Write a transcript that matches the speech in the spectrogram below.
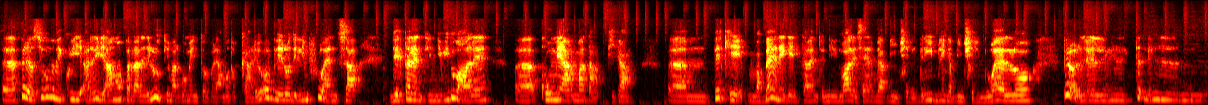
eh, però secondo me qui arriviamo a parlare dell'ultimo argomento che volevamo toccare, ovvero dell'influenza del talento individuale eh, come arma tattica. Um, perché va bene che il talento individuale serve a vincere il dribbling, a vincere il duello, però il, il, il,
